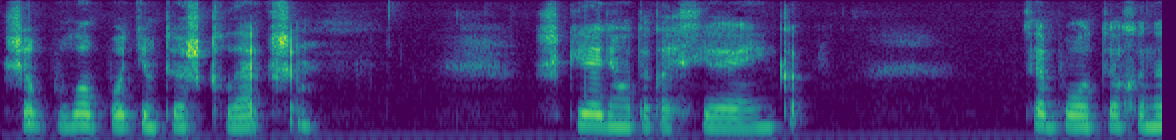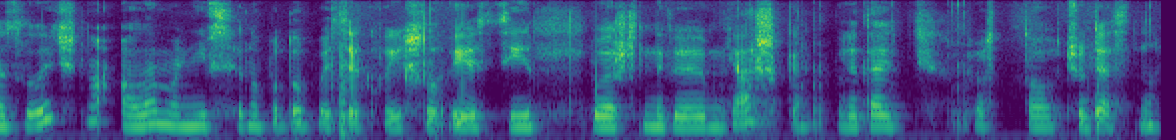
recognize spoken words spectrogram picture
щоб було потім трошки легше. Шкіря нього така сіренька. Це було трохи незвично, але мені все одно подобається, як вийшло. І ось ці поверхневі м'яшки виглядають просто чудесно.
